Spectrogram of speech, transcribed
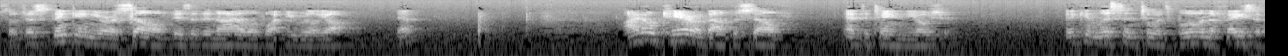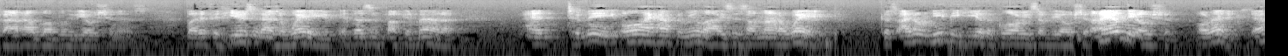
So just thinking you're a self is a denial of what you really are. Yeah? I don't care about the self entertaining the ocean. It can listen to its blue in the face about how lovely the ocean is. But if it hears it as a wave, it doesn't fucking matter. And to me, all I have to realize is I'm not a wave. Because I don't need to hear the glories of the ocean. I am the ocean already, yeah?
